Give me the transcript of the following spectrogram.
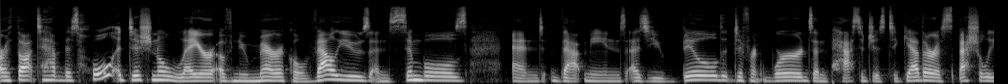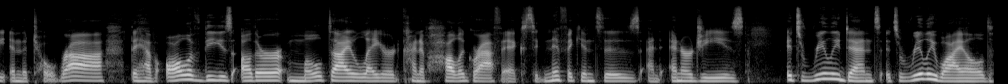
are thought to have this whole additional layer of numerical values and symbols and that means as you build different words and passages together, especially in the Torah, they have all of these other multi layered kind of holographic significances and energies it's really dense, it's really wild.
